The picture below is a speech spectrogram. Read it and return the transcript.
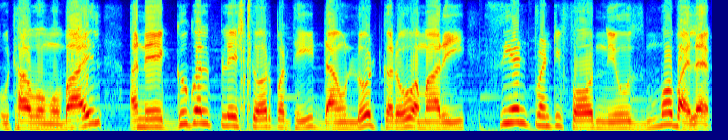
ઉઠાવો મોબાઈલ અને ગૂગલ પ્લે સ્ટોર પરથી ડાઉનલોડ કરો અમારી CN twenty four news mobile app.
